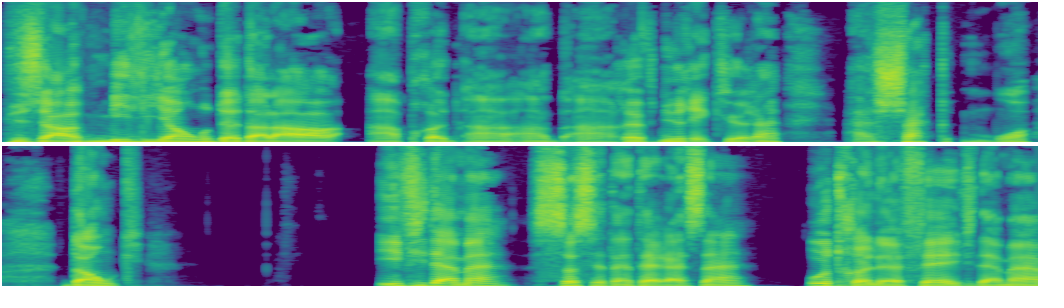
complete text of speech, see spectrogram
plusieurs millions de dollars en, en, revenus récurrents à chaque mois. Donc, évidemment, ça c'est intéressant. Outre le fait, évidemment,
